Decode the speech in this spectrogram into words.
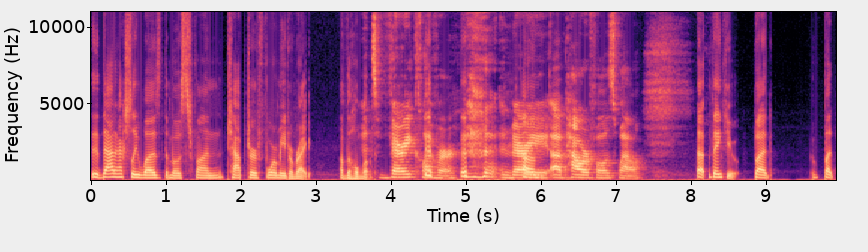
that actually was the most fun chapter for me to write of the whole book. It's very clever and very um, uh, powerful as well. Uh, thank you. But but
